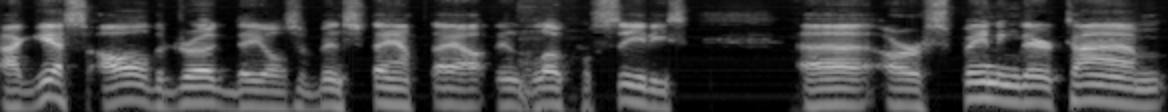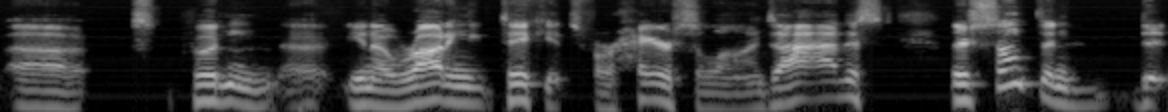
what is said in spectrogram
I, I guess, all the drug deals have been stamped out in the local cities, uh, are spending their time uh, putting, uh, you know, writing tickets for hair salons. I, I just there's something that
